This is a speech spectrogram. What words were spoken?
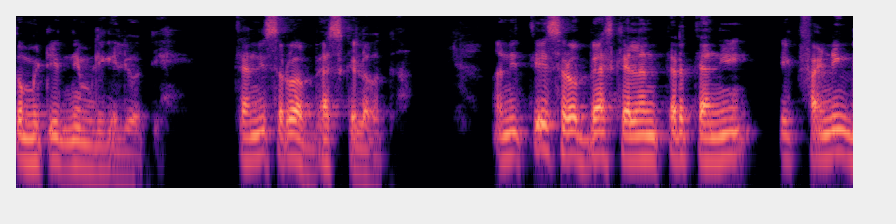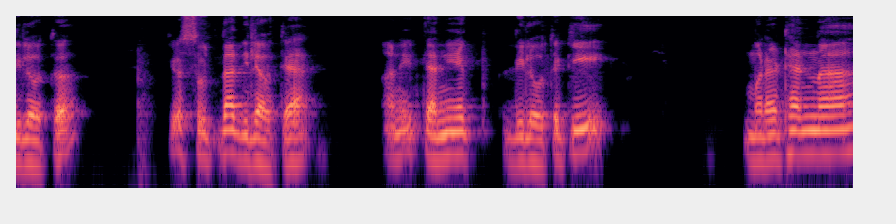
कमिटी नेमली गेली होती. त्यांनी सर्व अभ्यास केला होता. आणि ते सर्व अभ्यास केल्यानंतर त्यांनी एक फाइंडिंग दिलं होतं किंवा सूचना दिल्या होत्या. आणि त्यांनी एक दिलं होतं की मराठ्यांना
